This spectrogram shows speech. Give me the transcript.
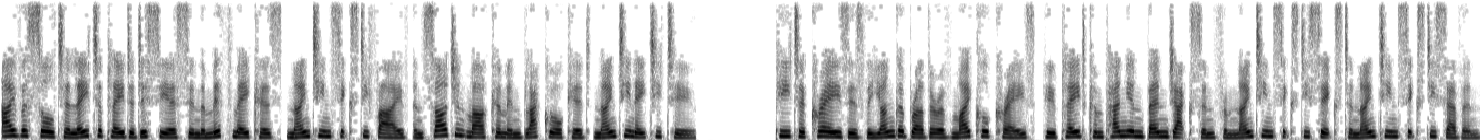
Ivor Salter later played Odysseus in The Mythmakers 1965 and Sergeant Markham in Black Orchid 1982. Peter Craze is the younger brother of Michael Craze, who played companion Ben Jackson from 1966 to 1967.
